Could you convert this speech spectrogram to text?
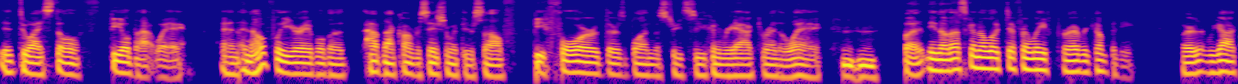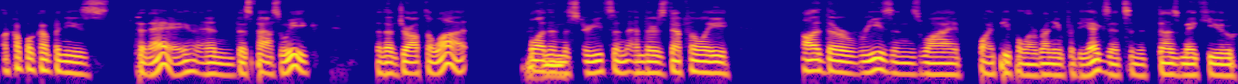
it, do i still feel that way and and hopefully you're able to have that conversation with yourself before there's blood in the streets so you can react right away. Mm-hmm. but you know that's going to look differently for every company. Where we got a couple companies today and this past week that have dropped a lot blood mm-hmm. in the streets. And and there's definitely other reasons why why people are running for the exits. And it does make you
